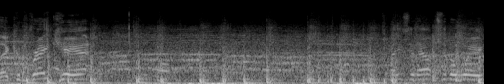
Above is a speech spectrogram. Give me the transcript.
They can break here. It out to the wing.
